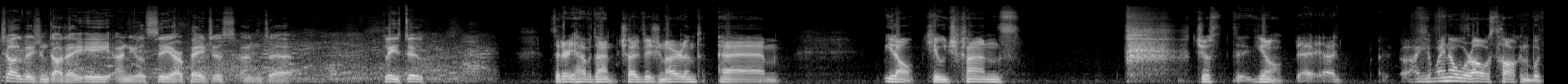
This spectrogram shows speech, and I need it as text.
childvision.ie, and you'll see our pages, and uh, please do. So there you have it then, Child Vision Ireland. Um, you know, huge plans. Just, uh, you know, uh, uh, I know we're always talking about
